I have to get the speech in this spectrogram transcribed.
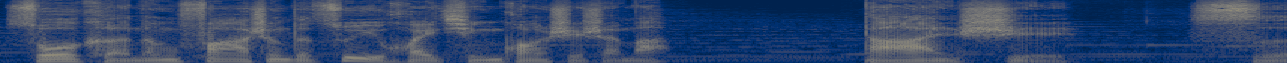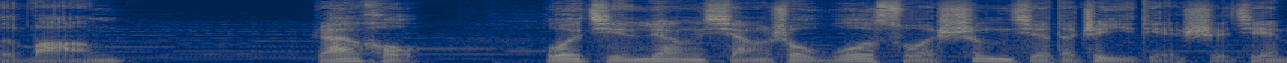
所可能发生的最坏情况是什么？答案是死亡。然后，我尽量享受我所剩下的这一点时间。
